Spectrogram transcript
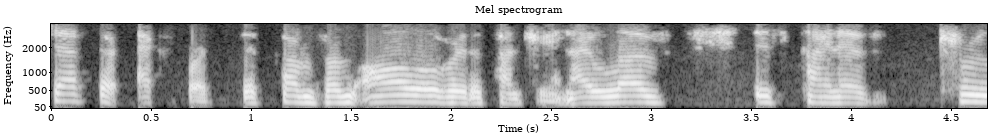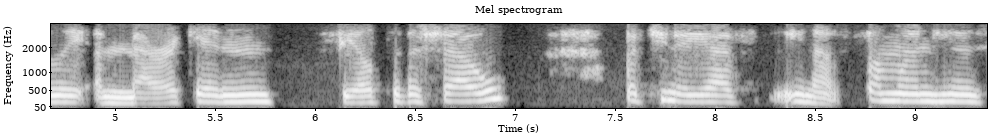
chefs are experts that come from all over the country, and I love this kind of truly American feel to the show. But you know, you have you know someone who's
